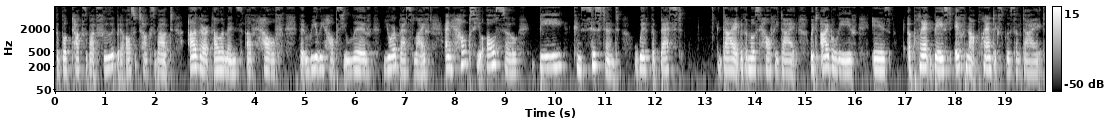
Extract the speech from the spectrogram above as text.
The book talks about food, but it also talks about other elements of health that really helps you live your best life and helps you also be consistent with the best diet, with the most healthy diet, which I believe is a plant-based, if not plant-exclusive diet.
